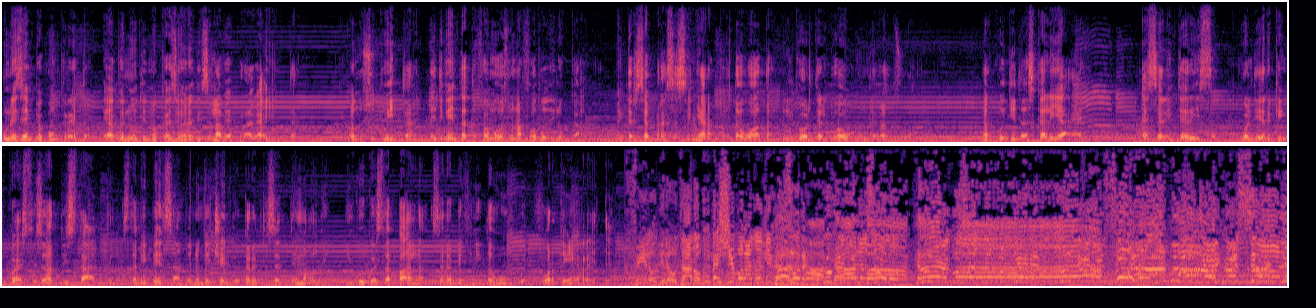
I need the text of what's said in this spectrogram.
Un esempio concreto è avvenuto in occasione di Slavia Praga Inter, quando su Twitter è diventata famosa una foto di Lukaku, mentre si appresta a segnare a porta vuota il gol del 2-1 nero-azzurro, la cui didascalia è Essere interista vuol dire che in questo esatto istante stavi pensando ai 937 modi in cui questa palla sarebbe finita ovunque fuorché in rete. Filo di Lautaro, è scivolato il difensore, calma, Luca calma, solo, calma, Luca Guasani il portiere, Luca Guasani,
